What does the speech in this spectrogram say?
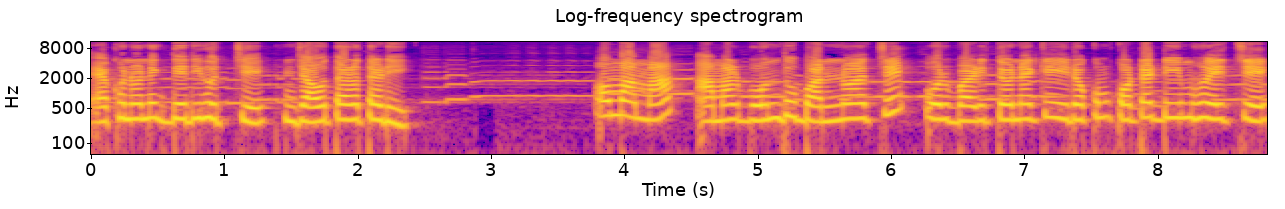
এখন অনেক দেরি হচ্ছে। যাও তাড়াতাড়ি। ও মামা, আমার বন্ধু বান্ন আছে, ওর বাড়িতেও নাকি এরকম কটা ডিম হয়েছে।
